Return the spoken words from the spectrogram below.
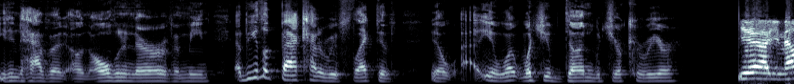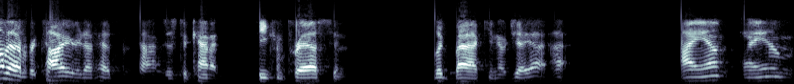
you didn't have an, an ulnar nerve. I mean, if you look back, kind of reflective, you know, uh, you know what what you've done with your career. Yeah, you know, now that I'm retired, I've had some time just to kind of decompress and look back. You know, Jay, I, I, am I am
